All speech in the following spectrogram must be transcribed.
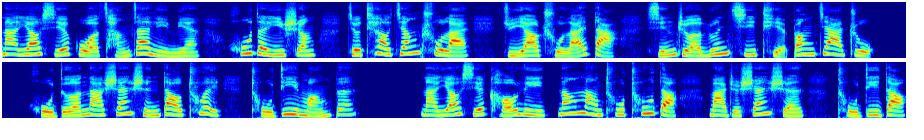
那妖邪果藏在里面，呼的一声就跳将出来，举要杵来打。行者抡起铁棒架住，唬得那山神倒退，土地忙奔。那妖邪口里囔囔突突的骂着山神。土地道：“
